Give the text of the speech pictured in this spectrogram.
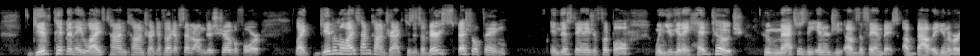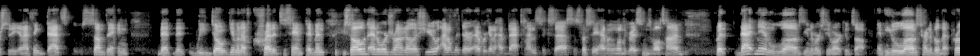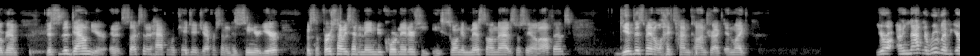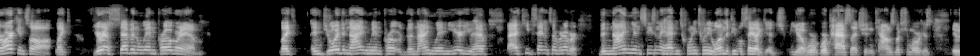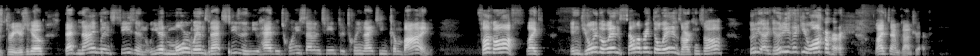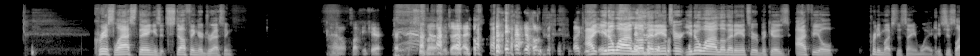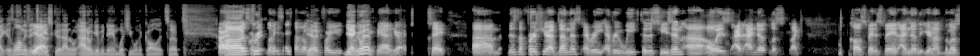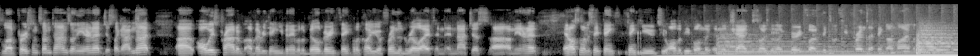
Give Pittman a lifetime contract. I feel like I've said it on this show before. Like, give him a lifetime contract because it's a very special thing in this day and age of football when you get a head coach who matches the energy of the fan base about a university. And I think that's something that that we don't give enough credit to Sam Pittman. You saw with Ed Orgeron at LSU. I don't think they're ever going to have that kind of success, especially having one of the greatest teams of all time. But that man loves the University of Arkansas, and he loves trying to build that program. This is a down year, and it sucks that it happened with KJ Jefferson in his senior year. but it's the first time he's had to name new coordinators. He, he swung and missed on that, especially on offense. Give this man a lifetime contract and like you're I mean not in a rude way, but you're Arkansas. Like you're a seven win program. Like enjoy the nine win pro the nine win year you have. I keep saying this over and over. The nine win season they had in 2021 that people say like uh, you know we're, we're past that shouldn't count as much anymore because it was three years ago. That nine win season, you had more wins that season than you had in 2017 through 2019 combined. Fuck off. Like enjoy the wins, celebrate the wins, Arkansas. Who do you like, who do you think you are? Lifetime contract. Chris, last thing is it stuffing or dressing? I don't fucking care. Language. I, I don't. I don't I, you know why I love that answer. You know why I love that answer because I feel pretty much the same way. It's just like as long as it yeah. tastes good, I don't. I don't give a damn what you want to call it. So, all right. Uh, listen, Chris, let me say something real yeah. quick before you. Yeah, go ahead. Take me out of here. Say, um, this is the first year I've done this every every week through the season. Uh, always, I, I know. Listen, like call a spade a spade. I know that you're not the most loved person sometimes on the internet, just like I'm not. Uh, always proud of, of everything you've been able to build. Very thankful to call you a friend in real life and, and not just uh, on the internet. And also want to say thank thank you to all the people in the in the chat. It's always been like very fun. I think of a few friends I think online.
